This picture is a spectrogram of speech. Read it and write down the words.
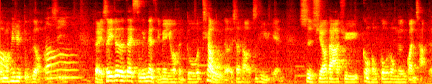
我们会去读这种东西。对，所以就是在 swing dance 里面有很多跳舞的小小的肢体语言，是需要大家去共同沟通跟观察的。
